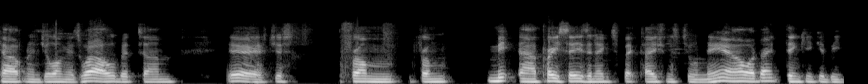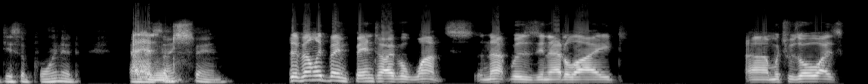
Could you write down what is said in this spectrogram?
Carlton and Geelong as well. But um, yeah, just from from uh, pre-season expectations till now, I don't think you could be disappointed as a Saints fan. They've only been bent over once, and that was in Adelaide, um, which was always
